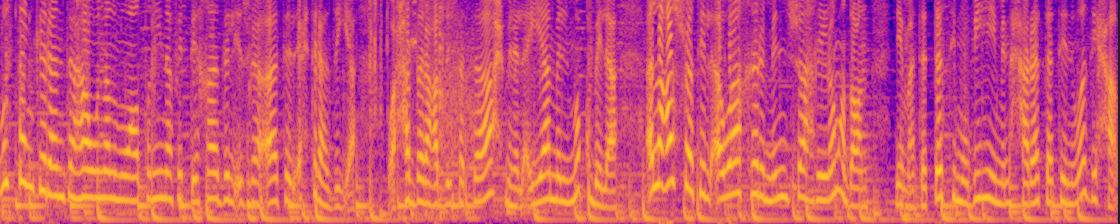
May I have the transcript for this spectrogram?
مستنكرا تهاون المواطنين في اتخاذ الإجراءات الاحترازية. وحذر عبد الفتاح من الأيام المقبلة العشرة الأواخر من شهر رمضان لما تتسم به من حركة وزحام.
